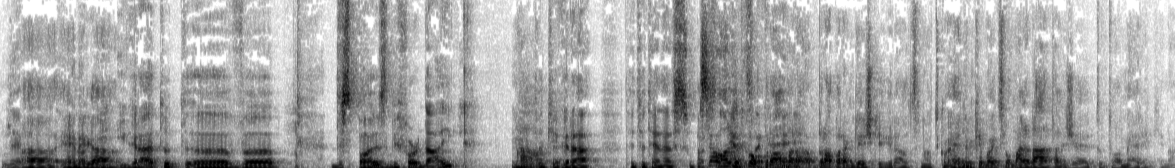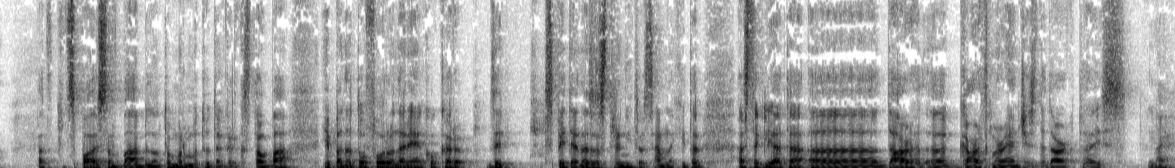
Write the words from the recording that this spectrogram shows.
Ne. Uh, enega, Igra tudi uh, v The Spoils Before. Aha, Tudi igra, to je tudi ena super Se on je tako proper angliški igralec. No. Tako, mm -hmm. Eden, ki ima celo malo rata, že tudi v Ameriki. No. Pa tudi Spoils of Babylon, to moramo tudi tam, ker sta oba. Je pa na to forum narejen, kar zdaj spet ena zastranitev, sam na hitro. A ste gledali uh, Dar, uh, Garth Marengis, The Dark Place? Ne.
